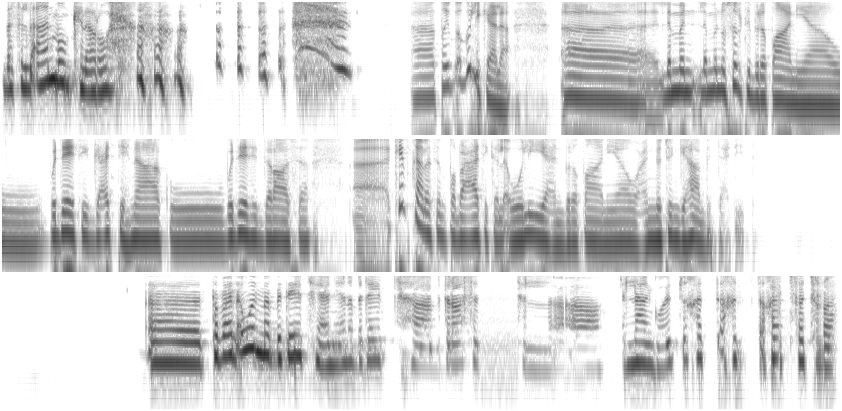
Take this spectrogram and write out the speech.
بس الآن ممكن أروح. آه طيب أقول لك آلاء آه لما لما وصلتي بريطانيا وبديتي قعدتي هناك وبديتي الدراسة آه كيف كانت انطباعاتك الأولية عن بريطانيا وعن نوتنغهام بالتحديد؟ آه طبعا أول ما بديت يعني أنا بديت بدراسة ال language أخذت أخذت أخذت فترة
